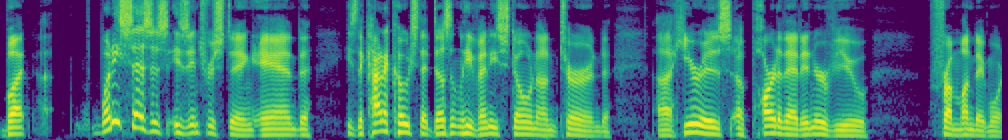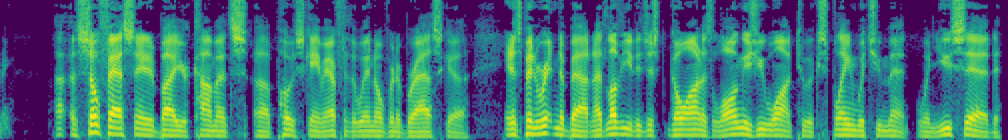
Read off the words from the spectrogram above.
But uh, what he says is, is interesting. And he's the kind of coach that doesn't leave any stone unturned. Uh, here is a part of that interview from Monday morning. Was so fascinated by your comments uh, post game after the win over Nebraska, and it's been written about. And I'd love you to just go on as long as you want to explain what you meant when you said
